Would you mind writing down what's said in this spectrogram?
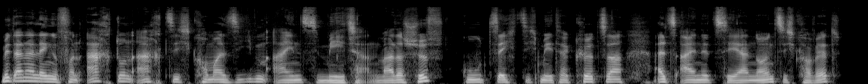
Mit einer Länge von 88,71 Metern war das Schiff gut 60 Meter kürzer als eine CR90 Corvette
